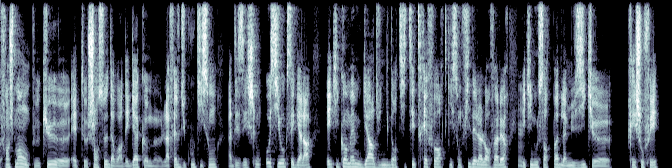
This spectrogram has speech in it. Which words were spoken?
franchement, on peut que être chanceux d'avoir des gars comme la fève du coup qui sont à des échelons aussi hauts que ces gars-là et qui quand même gardent une identité très forte, qui sont fidèles à leurs valeurs hmm. et qui nous sortent pas de la musique euh, réchauffée.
